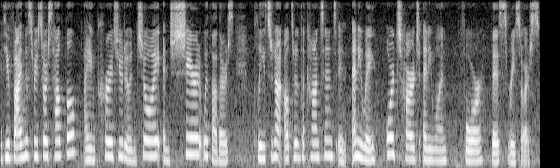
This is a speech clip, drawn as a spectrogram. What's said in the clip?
If you find this resource helpful, I encourage you to enjoy and share it with others. Please do not alter the content in any way or charge anyone for this resource.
